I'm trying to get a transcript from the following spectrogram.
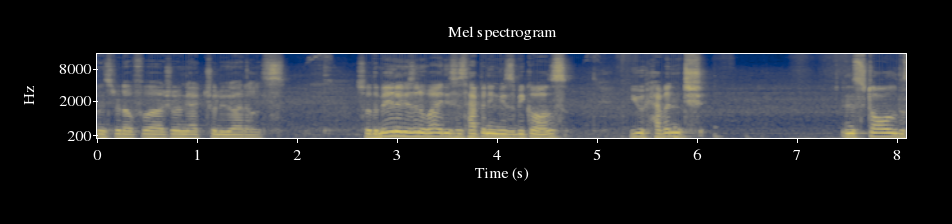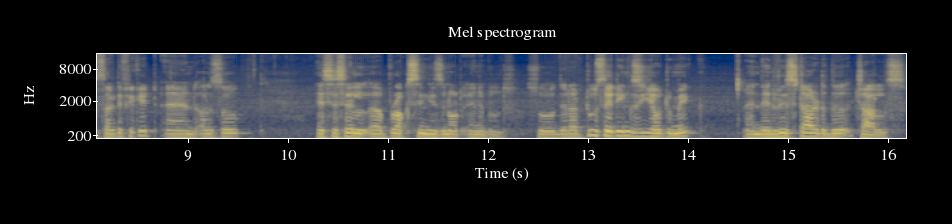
instead of uh, showing actual URLs. So the main reason why this is happening is because you haven't installed the certificate and also SSL uh, proxying is not enabled. So there are two settings you have to make and then restart the Charles.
